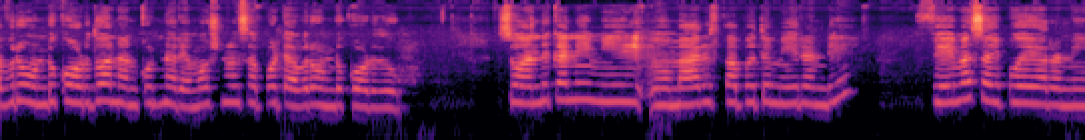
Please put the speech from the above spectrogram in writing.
ఎవరు ఉండకూడదు అని అనుకుంటున్నారు. ఎమోషనల్ సపోర్ట్ ఎవరు ఉండకూడదు. సో అందుకని మీ మ్యారేజ్ కాకపోతే మీరండి ఫేమస్ అయిపోయారని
